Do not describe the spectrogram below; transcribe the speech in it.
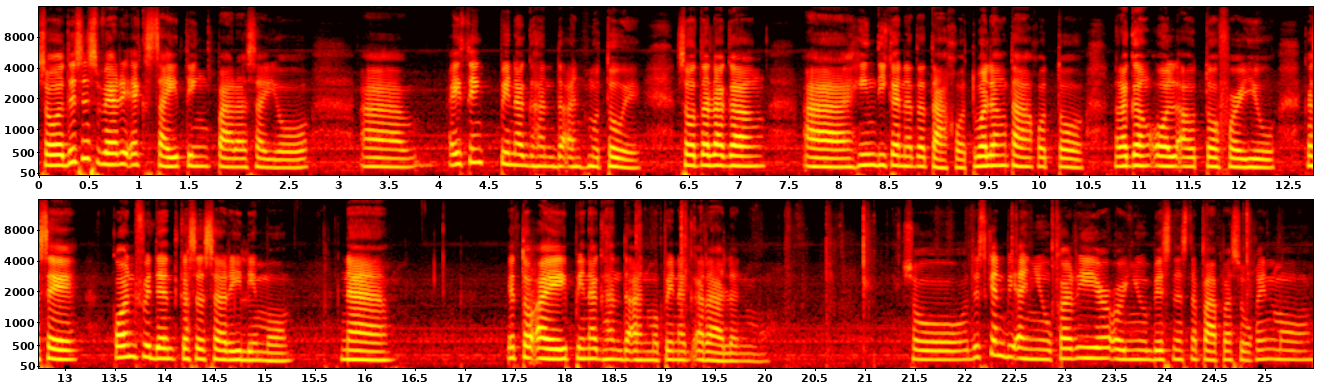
So, this is very exciting para sa'yo. Uh, I think pinaghandaan mo to eh. So, talagang uh, hindi ka natatakot. Walang takot to. Talagang all out to for you. Kasi confident ka sa sarili mo na ito ay pinaghandaan mo, pinag-aralan mo. So, this can be a new career or new business na papasukin mo.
